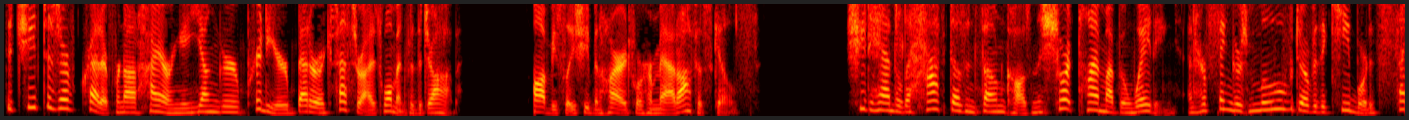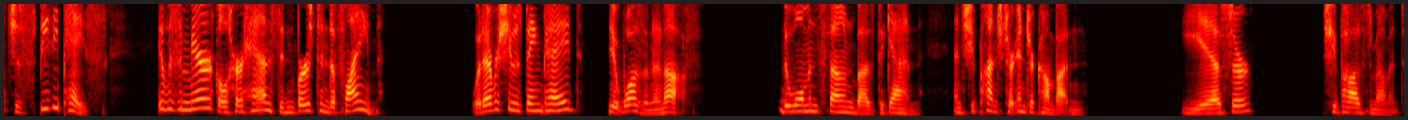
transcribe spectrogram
The chief deserved credit for not hiring a younger, prettier, better accessorized woman for the job. Obviously, she'd been hired for her mad office skills. She'd handled a half dozen phone calls in the short time I'd been waiting, and her fingers moved over the keyboard at such a speedy pace. It was a miracle her hands didn't burst into flame. Whatever she was being paid, it wasn't enough. The woman's phone buzzed again, and she punched her intercom button. Yes, sir. She paused a moment.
